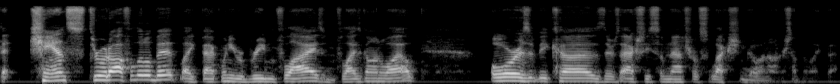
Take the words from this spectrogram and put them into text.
that chance threw it off a little bit, like back when you were breeding flies and flies gone wild? Or is it because there's actually some natural selection going on or something like that?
